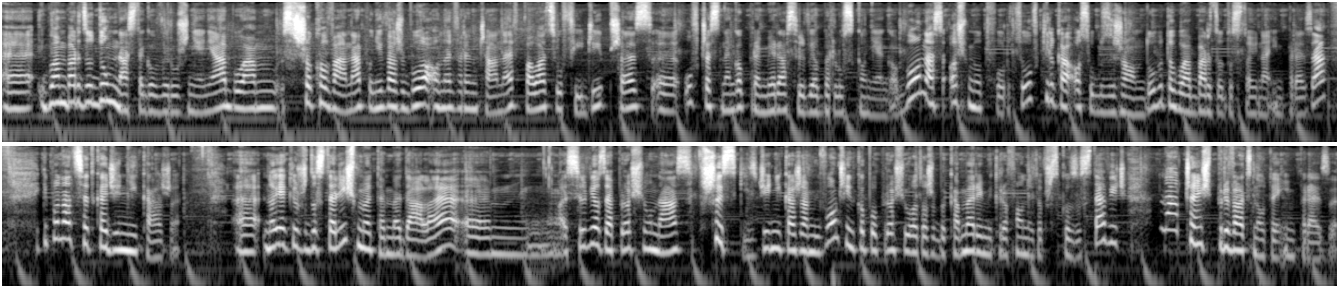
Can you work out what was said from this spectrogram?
E, i byłam bardzo dumna z tego wyróżnienia, byłam zszokowana, ponieważ było one wręczane w Pałacu Fidżi przez e, ówczesnego premiera Silvio Berlusconiego. Było nas ośmiu twórców, kilka osób z rządu, to była bardzo dostojna impreza. I ponad setka dziennikarzy. E, no jak już dostaliśmy te medale, Sylwio zaprosił nas wszystkich z dziennikarzami. Włącznie, tylko poprosił o to, żeby kamery, mikrofony, to wszystko zostawić na część prywatną tej imprezy.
